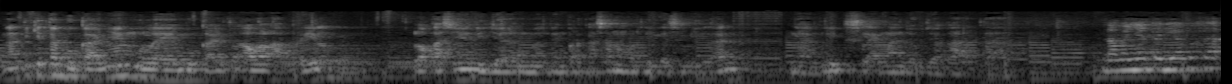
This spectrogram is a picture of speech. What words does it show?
nanti kita bukanya mulai buka itu awal April. Lokasinya di Jalan Banteng Perkasa nomor 39, Ngaglik, Sleman, Yogyakarta. namanya tadi apa kak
